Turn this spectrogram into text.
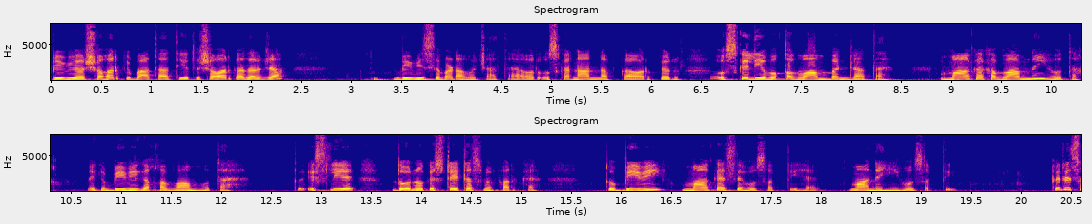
بیوی اور شوہر کی بات آتی ہے، تو شوہر کا درجہ بیوی سے بڑا ہو جاتا ہے اور اس کا نان نفقہ اور پھر اس کے لیے وہ قوام بن جاتا ہے۔ ماں کا قوام نہیں ہوتا، لیکن بیوی کا قوام ہوتا ہے۔ تو اس لیے دونوں کے اسٹیٹس میں فرق ہے۔ تو بیوی ماں کیسے ہو سکتی ہے؟ ماں نہیں ہو سکتی۔ پھر اس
